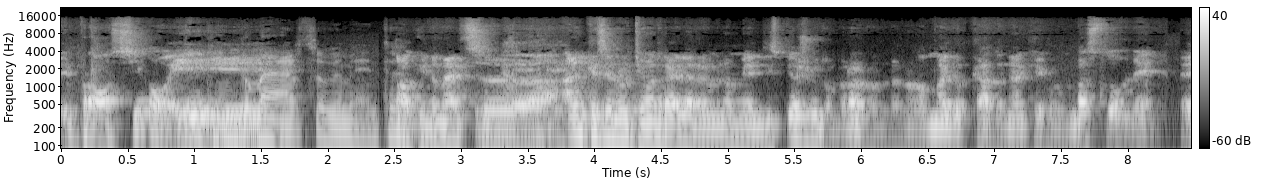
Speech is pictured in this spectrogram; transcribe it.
il prossimo e Kingdom Hearts ovviamente no Kingdom Hearts uh, anche se l'ultimo trailer non mi è dispiaciuto però non, non l'ho mai toccato neanche con un bastone eh,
